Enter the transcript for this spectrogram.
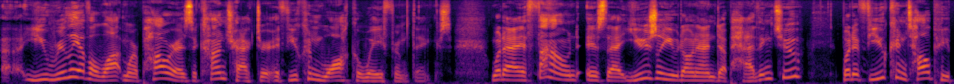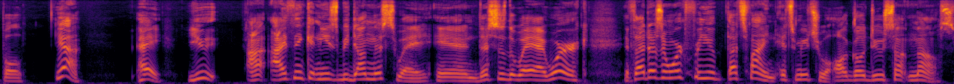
uh, you really have a lot more power as a contractor if you can walk away from things. What I have found is that usually you don't end up having to, but if you can tell people, yeah, hey, you I, I think it needs to be done this way and this is the way I work. If that doesn't work for you, that's fine. It's mutual. I'll go do something else.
